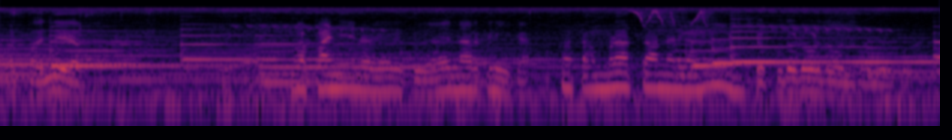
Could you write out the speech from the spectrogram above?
अब पानी है आपका मैं पानी नहीं लेने को यार नारकनी का मैं तमड़ा तान नहीं चप्पू तो डोर दो पानी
